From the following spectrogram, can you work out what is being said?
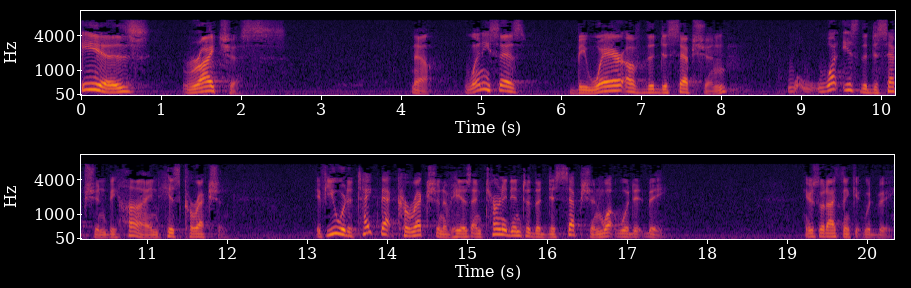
is righteous. Now, when he says, beware of the deception, what is the deception behind his correction? If you were to take that correction of his and turn it into the deception, what would it be? Here's what I think it would be.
